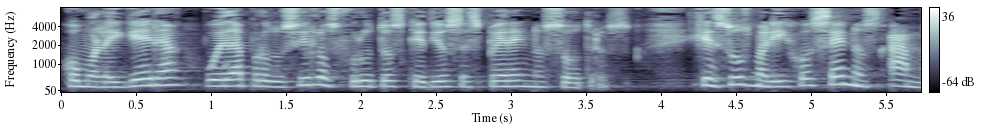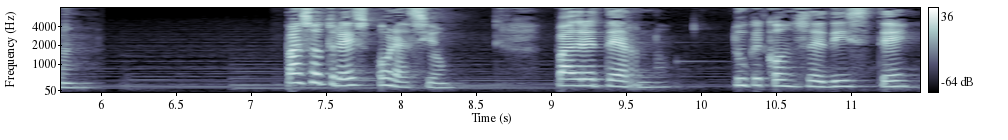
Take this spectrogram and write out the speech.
como la higuera, pueda producir los frutos que Dios espera en nosotros. Jesús, María y José nos aman. Paso 3. Oración. Padre eterno, tú que concediste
